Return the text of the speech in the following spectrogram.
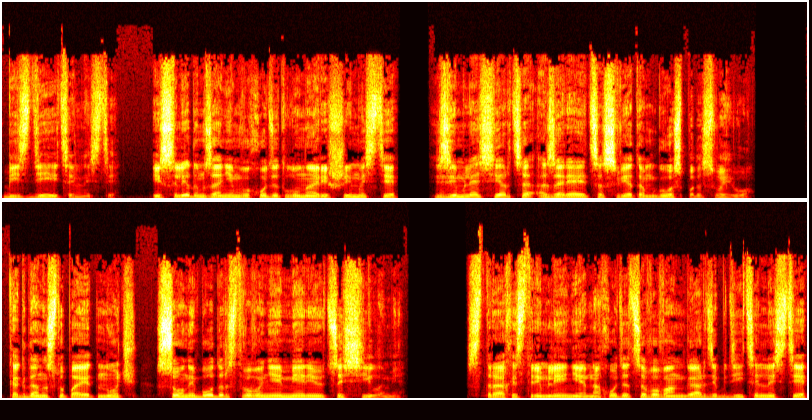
бездеятельности, и следом за ним выходит луна решимости, земля сердца озаряется светом Господа своего. Когда наступает ночь, сон и бодрствование меряются силами. Страх и стремление находятся в авангарде бдительности,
